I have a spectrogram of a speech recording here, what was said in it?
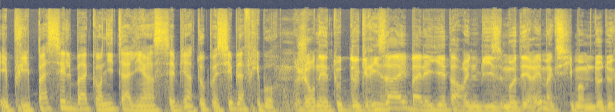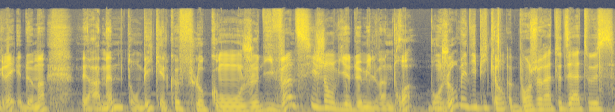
Et puis passer le bac en italien, c'est bientôt possible à Fribourg. Journée toute de grisaille, balayée par une bise modérée, maximum 2 degrés. Et demain verra même tomber quelques flocons. Jeudi 26 janvier 2023. Bonjour Mehdi Piquant. Bonjour à toutes et à tous.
